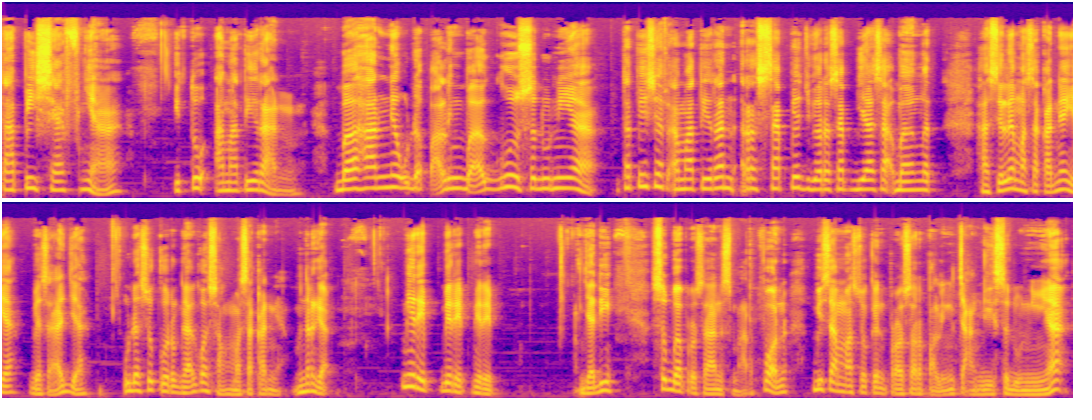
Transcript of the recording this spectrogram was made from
tapi chefnya itu amatiran. Bahannya udah paling bagus sedunia, tapi chef amatiran resepnya juga resep biasa banget. Hasilnya masakannya ya biasa aja. Udah syukur nggak gosong masakannya, bener nggak? Mirip, mirip, mirip. Jadi sebuah perusahaan smartphone bisa masukin prosesor paling canggih sedunia,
